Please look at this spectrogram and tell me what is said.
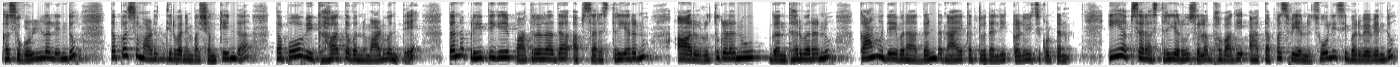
ಕಸುಗೊಳ್ಳಲೆಂದು ತಪಸ್ಸು ಮಾಡುತ್ತಿರುವನೆಂಬ ಶಂಕೆಯಿಂದ ತಪೋವಿಘಾತವನ್ನು ಮಾಡುವಂತೆ ತನ್ನ ಪ್ರೀತಿಗೆ ಪಾತ್ರರಾದ ಅಪ್ಸರ ಸ್ತ್ರೀಯರನ್ನು ಆರು ಋತುಗಳನ್ನು, ಗಂಧರ್ವರನ್ನು, ಕಾಮದೇವನ ದಂಡ ನಾಯಕತ್ವದಲ್ಲಿ ಕಳುಹಿಸಿಕೊಟ್ಟನು. ಈ ಅಪ್ಸರ ಸ್ತ್ರೀಯರು ಸುಲಭವಾಗಿ ಆ ತಪಸ್ವಿಯನ್ನು ಸೋಲಿಸಿ ಬರುವೆವೆಂದು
